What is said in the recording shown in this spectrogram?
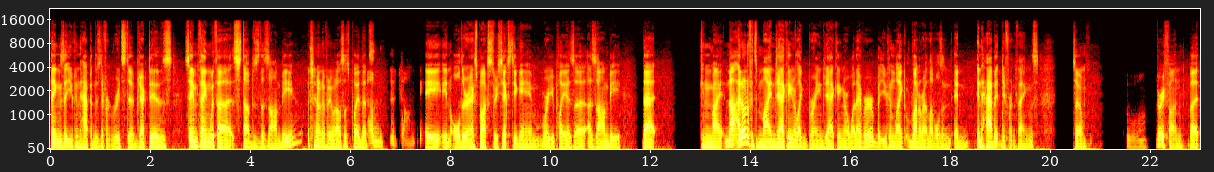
things that you can happen. There's different routes to objectives. Same thing with uh Stubbs the zombie, which I don't know if anyone else has played. That's the zombie. a an older Xbox 360 game where you play as a, a zombie that can mind not I don't know if it's mind jacking or like brain jacking or whatever, but you can like run around levels and, and inhabit different things. So Cool. very fun, but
